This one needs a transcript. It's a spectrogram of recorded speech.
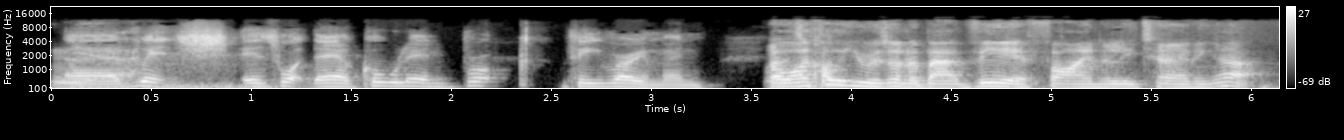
Yeah. uh, which is what they're calling Brock v Roman. Oh, Well, I it's thought you was on about Veer finally turning up.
